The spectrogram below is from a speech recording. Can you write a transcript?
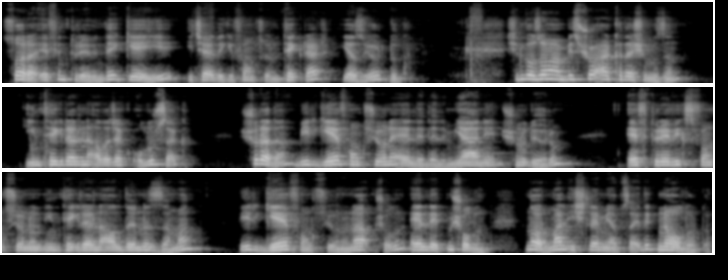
Sonra f'in türevinde g'yi içerideki fonksiyonu tekrar yazıyorduk. Şimdi o zaman biz şu arkadaşımızın integralini alacak olursak Şuradan bir g fonksiyonu elde edelim. Yani şunu diyorum. f türev x fonksiyonunun integralini aldığınız zaman bir g fonksiyonu ne yapmış olun? Elde etmiş olun. Normal işlem yapsaydık ne olurdu?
